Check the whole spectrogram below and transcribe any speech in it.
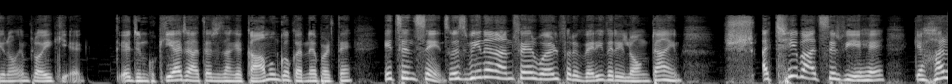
यू नो एम्प्लॉय जिनको किया जाता है जिसके काम उनको करने पड़ते हैं it's in so it's been an unfair world for a very very long time अच्छी बात सिर्फ़ ये है कि हर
